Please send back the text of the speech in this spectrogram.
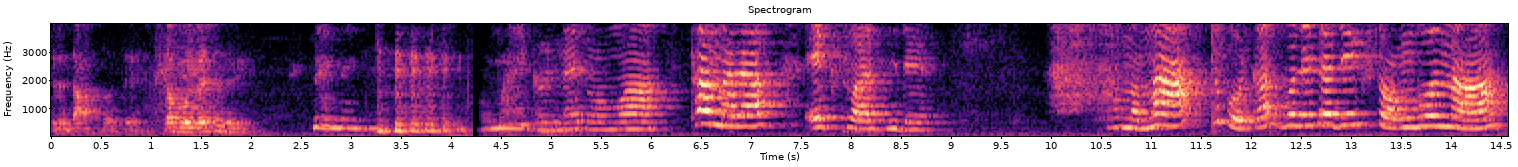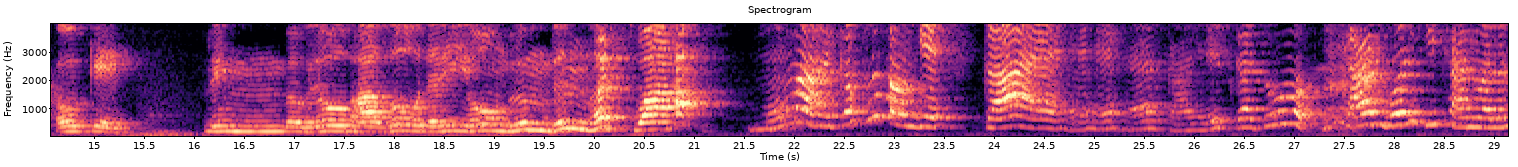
तुला दाखवते. का बोलवायचं घरी? My goodness mamma. थांब मला एक श्वास दे. मम्मा तू पॉडकास्ट बोलायच्या आधी एक सॉन्ग बोल ना. ओके ह्रीं बगलो भागो दरी ओम भ्रुम भ्रुम भट स्वाहा. मम्मा हे कसलं सॉन्ग आहे? काय काय आहेस का तू? छान बोल की छान वाला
